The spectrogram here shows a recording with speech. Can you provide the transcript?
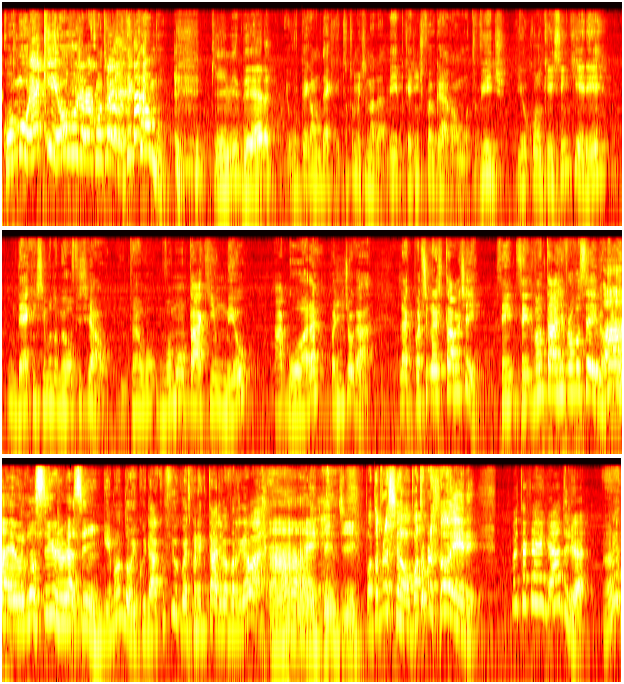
Como é que eu vou jogar contra ele? Não tem como. Quem me dera. Eu vou pegar um deck totalmente nada a ver, porque a gente foi gravar um outro vídeo e eu coloquei sem querer um deck em cima do meu oficial. Então eu vou montar aqui um meu agora pra gente jogar. Leco, pode segurar esse tablet aí. Sem, sem desvantagem pra você, meu filho. Ah, eu não consigo jogar assim. Ninguém mandou. E cuidar com o fio, que vai desconectar, ele vai parar de gravar. Ah, entendi. Bota pressão, bota pressão nele. Mas tá carregado já. Hã?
